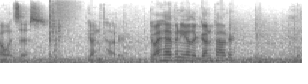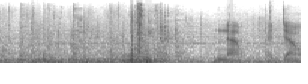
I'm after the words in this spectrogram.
Oh, what's this? Gunpowder. Do I have any other gunpowder? No, I don't.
